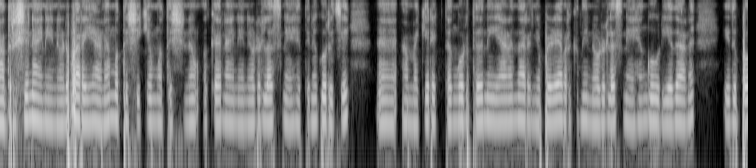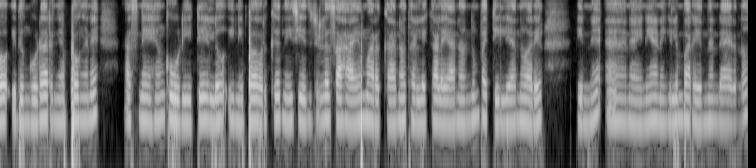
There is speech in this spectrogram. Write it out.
ആദർശ് നൈനയോട് പറയാണ് മുത്തശ്ശിക്കും മുത്തശ്ശനും ഒക്കെ നൈനയോടുള്ള സ്നേഹത്തിനെ കുറിച്ച് അമ്മയ്ക്ക് രക്തം കൊടുത്തത് നീയാണെന്ന് അറിഞ്ഞപ്പോഴേ അവർക്ക് നിന്നോടുള്ള സ്നേഹം കൂടിയതാണ്. ഇതിപ്പോൾ ഇതും കൂടെ അറിഞ്ഞപ്പോൾ അങ്ങനെ ആ സ്നേഹം കൂടിയിട്ടേ ഉള്ളൂ. ഇനിയിപ്പോൾ അവർക്ക് നീ ചെയ്തിട്ടുള്ള സഹായം മറക്കാനോ തള്ളിക്കളയാനോ ഒന്നും പറ്റില്ല എന്ന് പറയും. പിന്നെ നൈനയാണെങ്കിലും പറയുന്നുണ്ടായിരുന്നു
